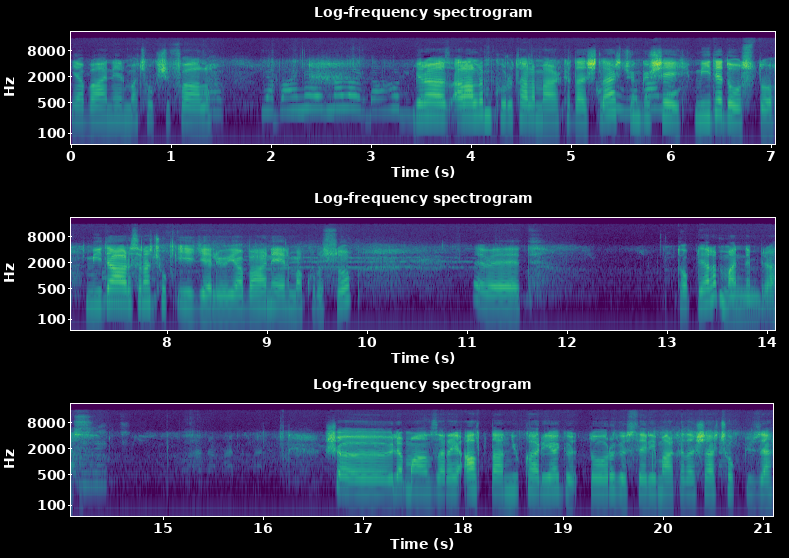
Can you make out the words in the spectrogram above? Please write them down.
Yabani elma çok şifalı. Yabani elmalar daha güzel. Biraz alalım kurutalım arkadaşlar. Ay, Çünkü yabani- şey mide dostu. Mide ağrısına çok iyi geliyor yabani elma kurusu. Evet. Toplayalım mı annem biraz? Evet. Şöyle manzarayı alttan yukarıya gö- doğru göstereyim arkadaşlar. Çok güzel.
